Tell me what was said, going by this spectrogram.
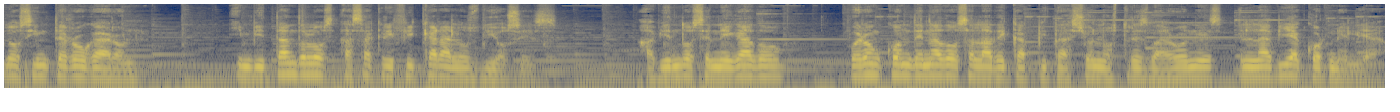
Los interrogaron, invitándolos a sacrificar a los dioses. Habiéndose negado, fueron condenados a la decapitación los tres varones en la vía Cornelia,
